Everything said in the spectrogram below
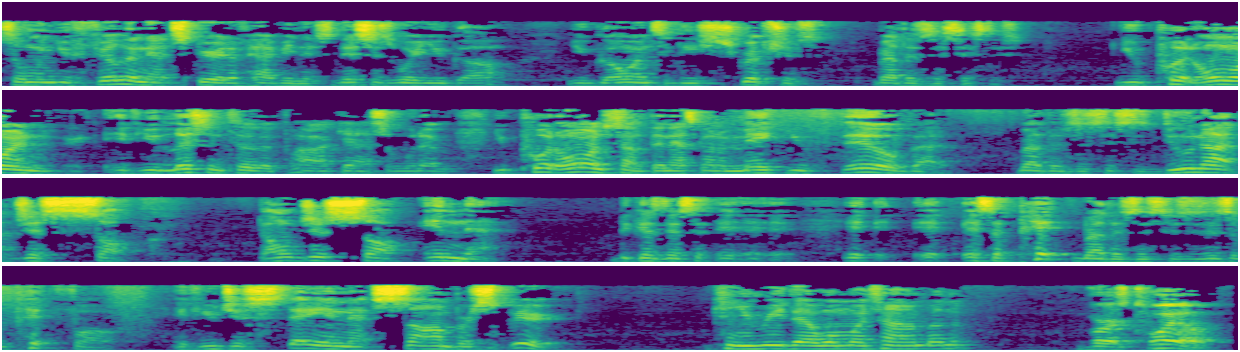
So when you're feeling that spirit of heaviness, this is where you go. You go into these scriptures, brothers and sisters. You put on, if you listen to the podcast or whatever, you put on something that's going to make you feel better, brothers and sisters. Do not just sulk. Don't just sulk in that because it, it, it, it's a pit, brothers and sisters. It's a pitfall if you just stay in that somber spirit. Can you read that one more time, brother? Verse 12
